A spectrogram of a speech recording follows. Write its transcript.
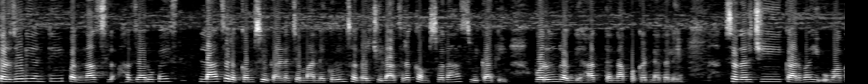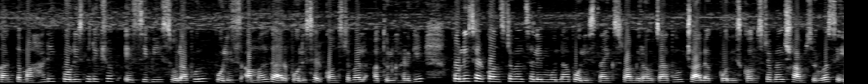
तडजोडी यांनी पन्नास हजार रुपये लाच रक्कम स्वीकारण्याचे मान्य करून सदरची लाच रक्कम स्वतः स्वीकारली. वरून रंगेहात त्यांना पकडण्यात आले. सदरची कारवाई उमाकांत महाडिक पोलीस निरीक्षक एसीबी सोलापूर पोलीस अंमलदार पोलीस हेड कॉन्स्टेबल अतुल घडगे police head constable Salim Mulla police नाईक स्वामीराव जाधव चालक पोलीस कॉन्स्टेबल श्याम सुरवसे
